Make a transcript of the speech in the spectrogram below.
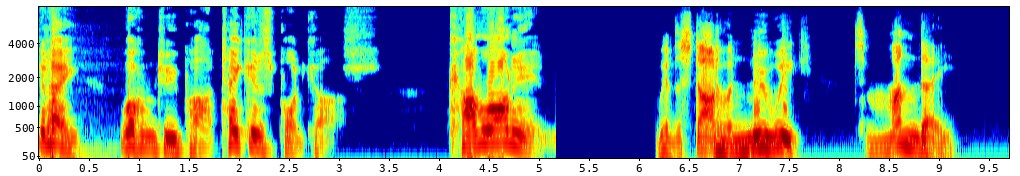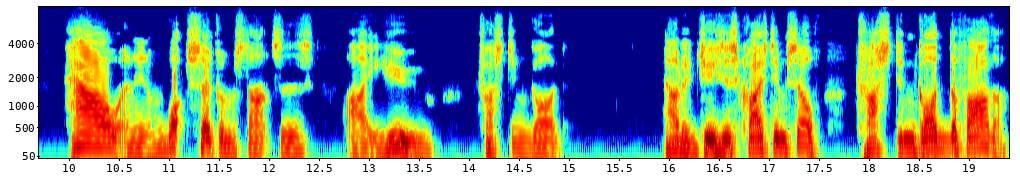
G'day, welcome to Partakers Podcast. Come on in. We have the start of a new week. It's Monday. How and in what circumstances are you trusting God? How did Jesus Christ himself trust in God the Father?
